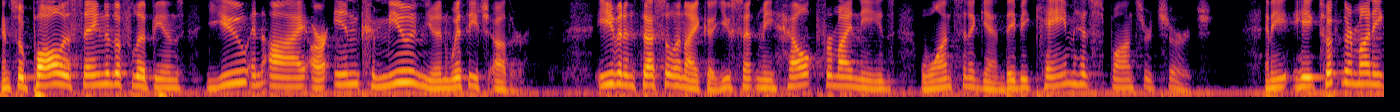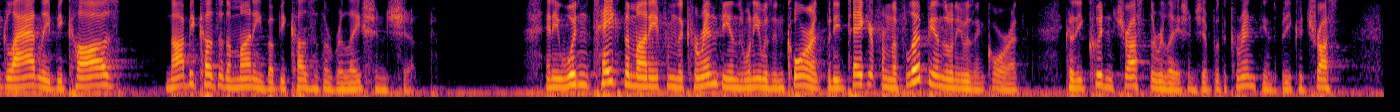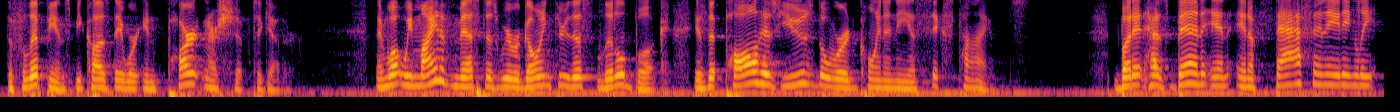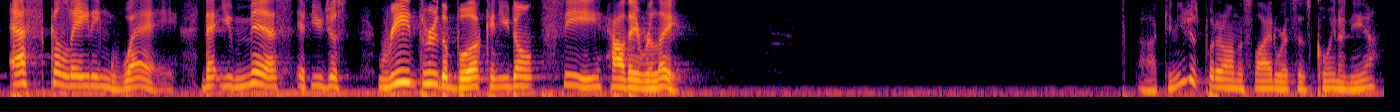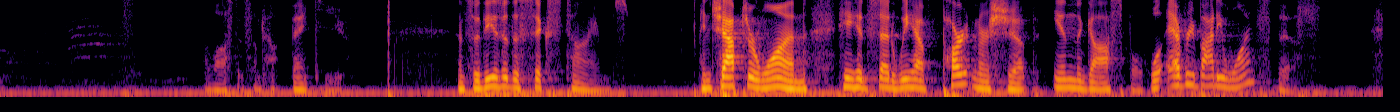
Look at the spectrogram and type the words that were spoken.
And so Paul is saying to the Philippians, You and I are in communion with each other. Even in Thessalonica, you sent me help for my needs once and again. They became his sponsored church. And he, he took their money gladly because, not because of the money, but because of the relationship. And he wouldn't take the money from the Corinthians when he was in Corinth, but he'd take it from the Philippians when he was in Corinth because he couldn't trust the relationship with the Corinthians, but he could trust the Philippians because they were in partnership together. And what we might have missed as we were going through this little book is that Paul has used the word koinonia six times. But it has been in, in a fascinatingly escalating way that you miss if you just read through the book and you don't see how they relate. Uh, can you just put it on the slide where it says koinonia? I lost it somehow. Thank you. And so these are the six times. In chapter 1, he had said, We have partnership in the gospel. Well, everybody wants this.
